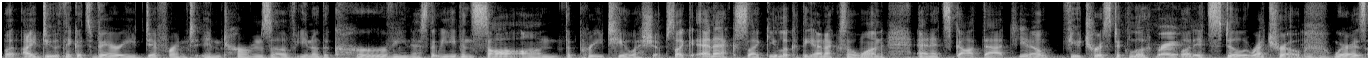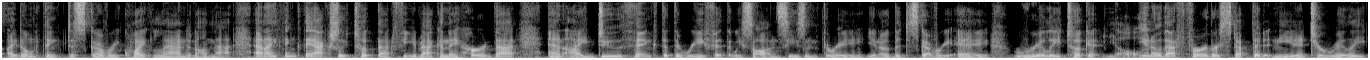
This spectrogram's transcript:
But i do think it's very different in terms of you know the curviness that we even saw on the pre-tos ships. Like nx like you look at the nx01 and it's got that you know futuristic look Right. but it's still retro. Mm-hmm. Whereas i don't think discovery quite landed on that. And i think they actually took that feedback and they heard that. And i do think that the refit that we saw in season three you know the discovery a really took it Yo. you know that further step that it needed to really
